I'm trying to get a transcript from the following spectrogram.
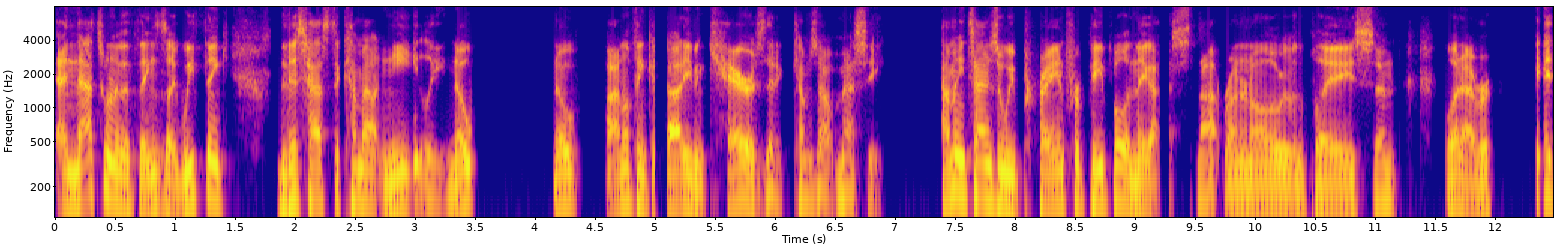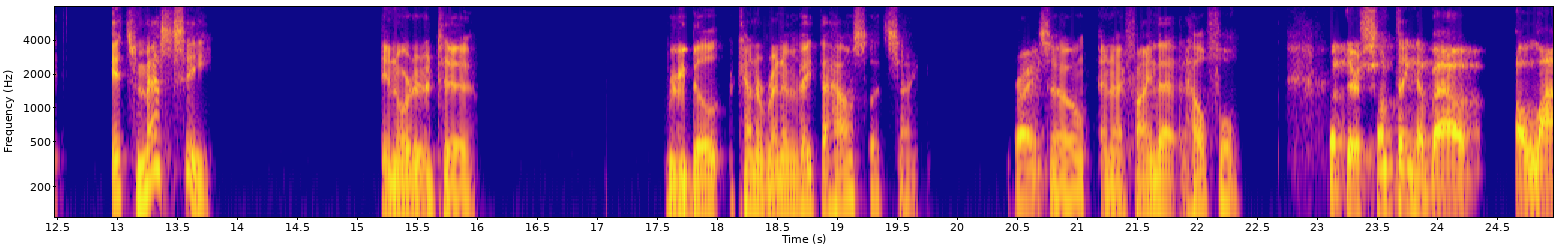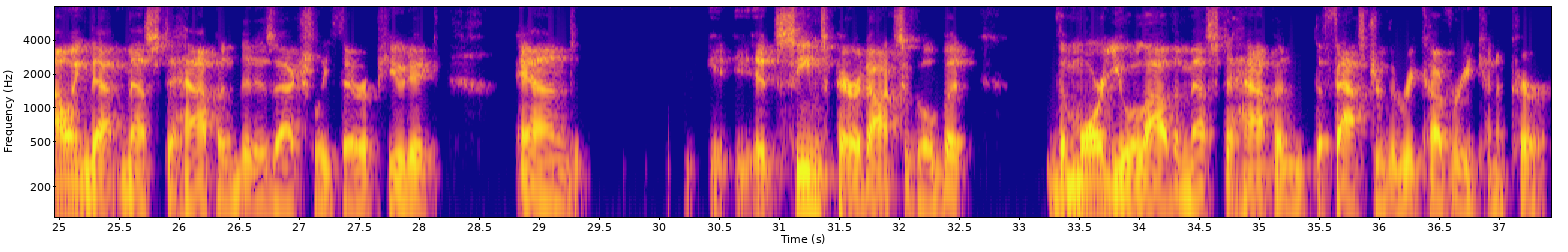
And that's one of the things like we think this has to come out neatly. Nope. Nope. I don't think God even cares that it comes out messy. How many times are we praying for people and they got snot running all over the place and whatever? It it's messy in order to rebuild, kind of renovate the house, let's say. Right. So, and I find that helpful. But there's something about allowing that mess to happen that is actually therapeutic. And it, it seems paradoxical, but the more you allow the mess to happen, the faster the recovery can occur.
